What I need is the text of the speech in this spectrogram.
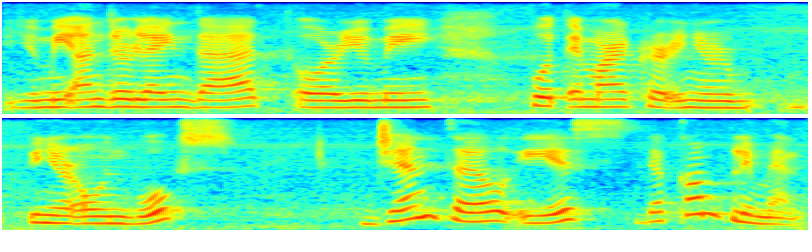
you may underline that or you may put a marker in your in your own books. Gentle is the complement.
